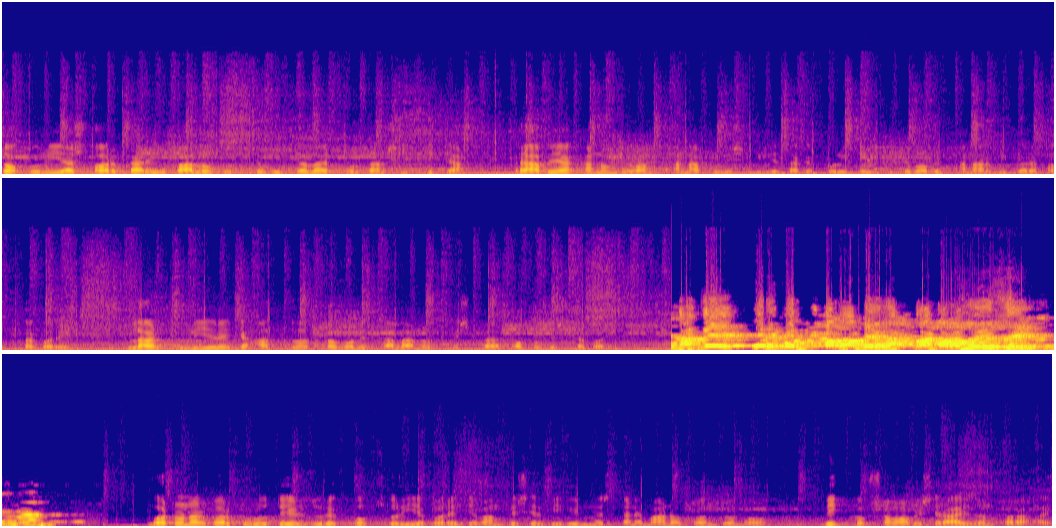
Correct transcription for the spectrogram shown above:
চকরিয়া সরকারি বালক উচ্চ বিদ্যালয়ের প্রধান শিক্ষিকা রাবেয়া খানম এবং থানা পুলিশ মিলে তাকে পরিকল্পিতভাবে থানার ভিতরে হত্যা করে লাশ ঝুলিয়ে রেখে আত্মহত্যা বলে চালানোর চেষ্টা অপচেষ্টা করে। ঘটনার পর পুরো দেশ জুড়ে ক্ষোভ ছড়িয়ে পড়ে এবং দেশের বিভিন্ন স্থানে মানববন্ধন ও বিক্ষোভ সমাবেশের আয়োজন করা হয়।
